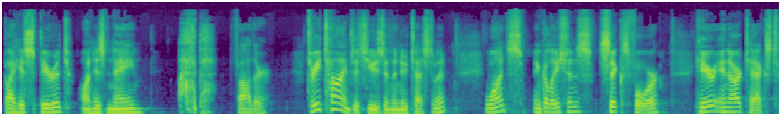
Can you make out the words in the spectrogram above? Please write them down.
by His Spirit on His name? Abba, Father. Three times it's used in the New Testament. Once in Galatians 6 4, here in our text,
